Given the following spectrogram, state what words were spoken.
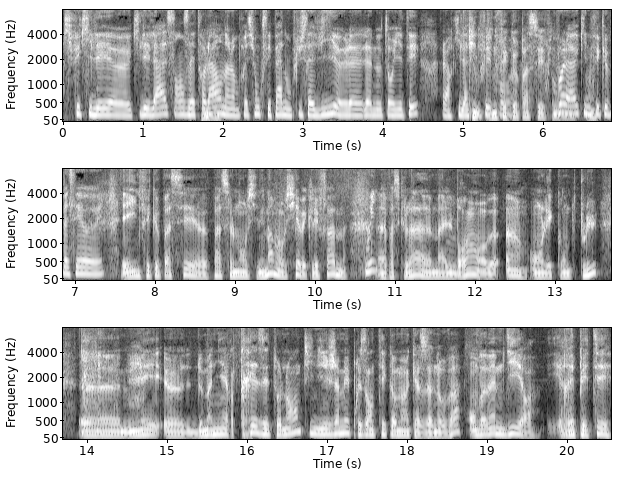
qui fait qu'il est, euh, qu'il est là sans être là. Mmh. On a l'impression que c'est pas non plus sa vie, euh, la, la, notoriété, alors qu'il a qui, tout fait qui ne fait que passer finalement. Voilà, qui hein. ne fait que passer. Et il ne fait que passer euh, pas seulement au cinéma, mais aussi avec les femmes. Oui. Euh, parce que là, Maël Brun, euh, un, on les compte plus, euh, mais de manière très étonnante, il n'est jamais présenté comme un Casanova. On va même dire, répéter,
